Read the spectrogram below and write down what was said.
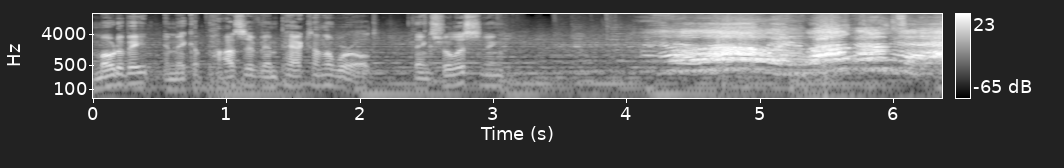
motivate, and make a positive impact on the world. Thanks for listening. Hello, and welcome to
